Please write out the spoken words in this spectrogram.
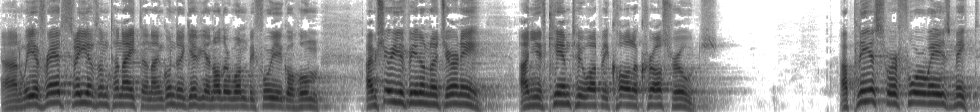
And we have read three of them tonight, and I'm going to give you another one before you go home. I'm sure you've been on a journey and you've came to what we call a crossroads. A place where four ways meet.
